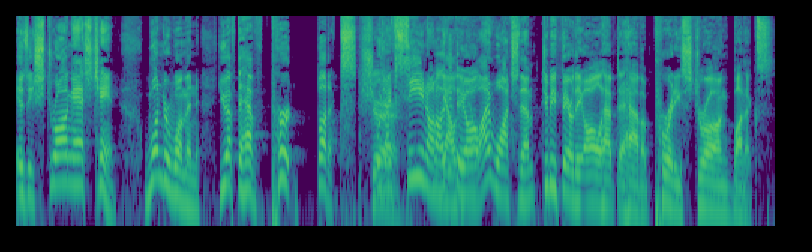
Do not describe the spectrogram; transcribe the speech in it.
is a strong ass chin. Wonder Woman, you have to have pert buttocks, Sure. which I've seen on Well, I Gal Gadot. all- I watch them. To be fair, they all have to have a pretty strong buttocks.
